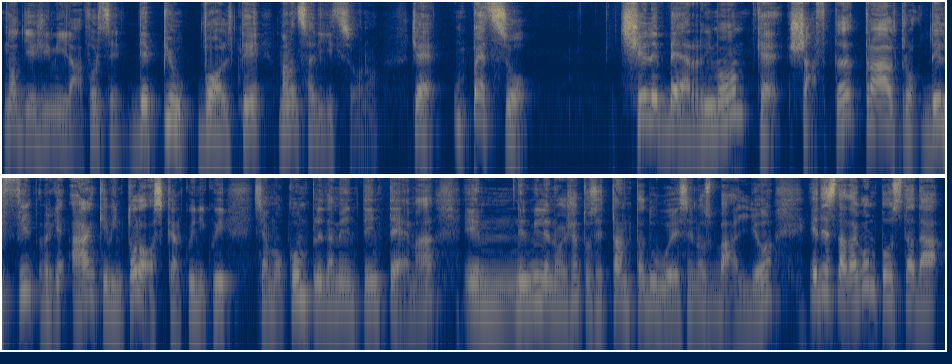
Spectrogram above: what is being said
no 10.000, forse de più volte, ma non sai di chi sono. Cioè, un pezzo celeberrimo che è Shaft, tra l'altro del film, perché ha anche vinto l'Oscar, quindi qui siamo completamente in tema, ehm, nel 1972 se non sbaglio, ed è stata composta da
